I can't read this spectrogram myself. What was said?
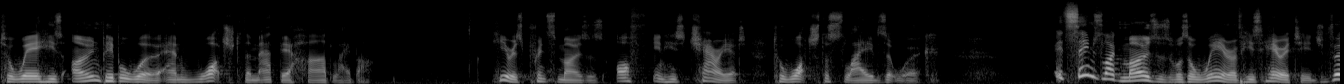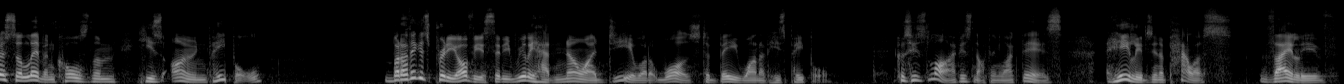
to where his own people were and watched them at their hard labor. Here is Prince Moses off in his chariot to watch the slaves at work. It seems like Moses was aware of his heritage. Verse 11 calls them his own people but I think it's pretty obvious that he really had no idea what it was to be one of his people. Because his life is nothing like theirs. He lives in a palace, they live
